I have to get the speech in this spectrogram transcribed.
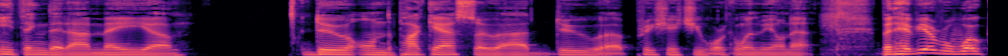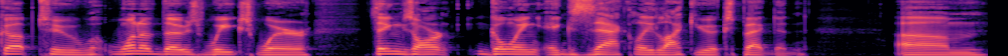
anything that I may uh, do on the podcast. So I do uh, appreciate you working with me on that. But have you ever woke up to one of those weeks where things aren't going exactly like you expected? Um,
